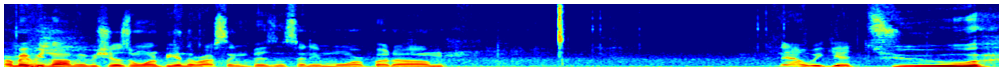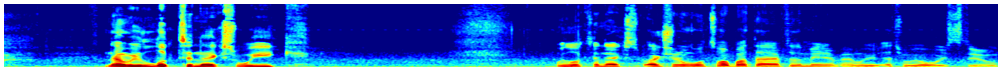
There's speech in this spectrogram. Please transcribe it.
or maybe not. Maybe she doesn't want to be in the wrestling business anymore. But um, now we get to now we look to next week. We look to next. Actually, we'll talk about that after the main event. We, that's what we always do.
